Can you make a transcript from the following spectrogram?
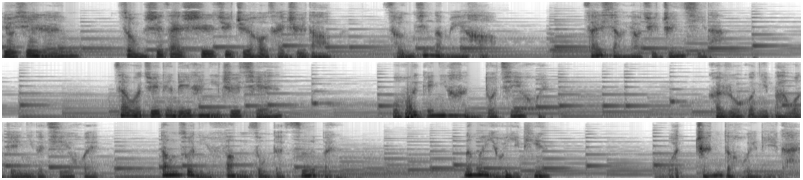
有些人总是在失去之后才知道曾经的美好，才想要去珍惜它。在我决定离开你之前。我会给你很多机会，可如果你把我给你的机会当做你放纵的资本，那么有一天我真的会离开。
